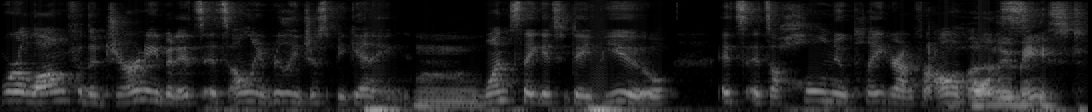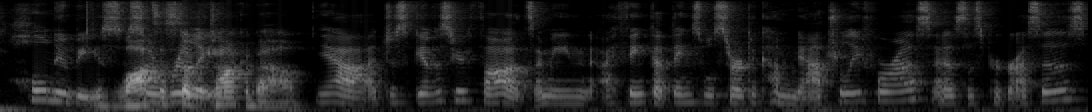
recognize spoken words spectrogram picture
we're along for the journey, but it's it's only really just beginning. Hmm. Once they get to debut, it's it's a whole new playground for all of whole us. Whole new beast. Whole new beast. Lots so of really, stuff to talk about. Yeah, just give us your thoughts. I mean, I think that things will start to come naturally for us as this progresses,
